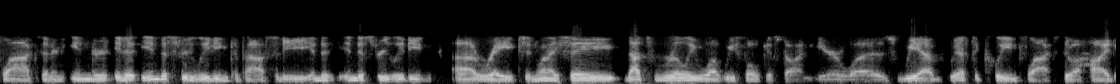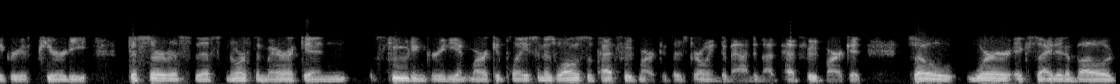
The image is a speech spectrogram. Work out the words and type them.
flax at an industry leading capacity, industry leading uh, rate. And when I say that's really what we focused on here was we have we have to clean flax to a high degree of purity to service this North American food ingredient marketplace and as well as the pet food market. There's growing demand in that pet food market. So we're excited about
